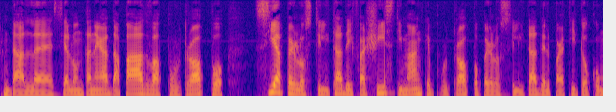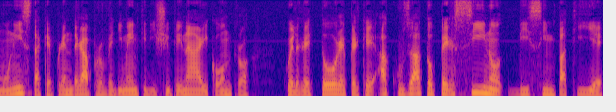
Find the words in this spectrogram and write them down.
dal, si allontanerà da Padova purtroppo sia per l'ostilità dei fascisti, ma anche purtroppo per l'ostilità del Partito Comunista che prenderà provvedimenti disciplinari contro quel rettore perché accusato persino di simpatie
